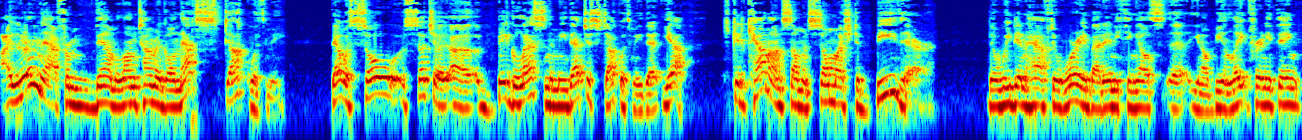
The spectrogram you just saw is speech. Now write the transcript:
I learned that from them a long time ago, and that stuck with me. That was so such a, a big lesson to me. That just stuck with me. That yeah, he could count on someone so much to be there that we didn't have to worry about anything else. Uh, you know, being late for anything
